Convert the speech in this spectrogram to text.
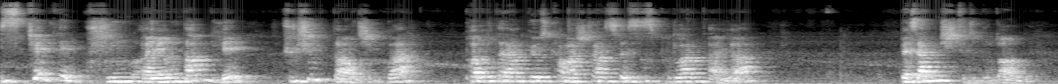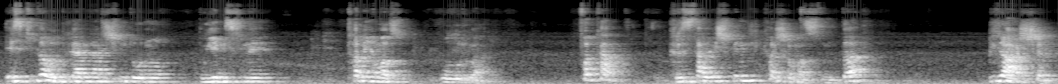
İskele kuşunun ayağından bile küçük dalcıklar parıldayan göz kamaştıran sayısız pırlantayla bezenmiştir bu dal. Eski dalı bilenler şimdi onu, bu yenisini tanıyamaz olurlar. Fakat kristalleşmenin ilk aşamasında bir aşık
